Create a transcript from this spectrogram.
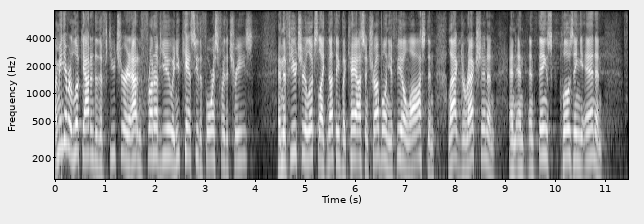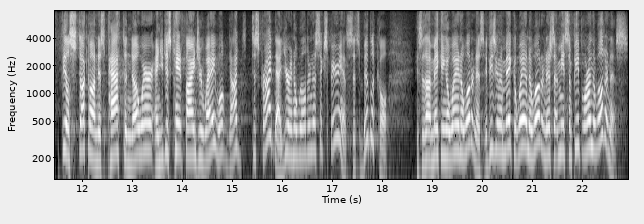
I mean, you ever look out into the future and out in front of you and you can't see the forest for the trees? And the future looks like nothing but chaos and trouble, and you feel lost and lack direction and, and, and, and things closing in and feel stuck on this path to nowhere and you just can't find your way? Well, God described that. You're in a wilderness experience. It's biblical. He says, I'm making a way in the wilderness. If he's going to make a way in the wilderness, that means some people are in the wilderness.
